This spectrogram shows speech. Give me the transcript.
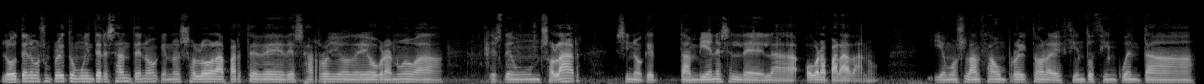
Luego tenemos un proyecto muy interesante, ¿no? que no es solo la parte de desarrollo de obra nueva desde un solar, sino que también es el de la obra parada. ¿no? y hemos lanzado un proyecto ahora de 150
